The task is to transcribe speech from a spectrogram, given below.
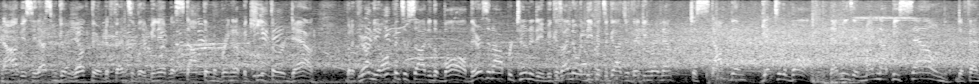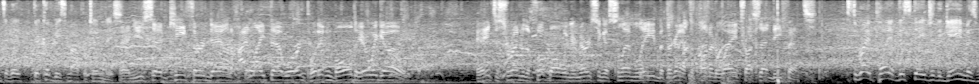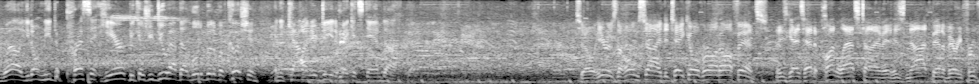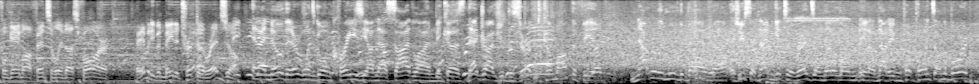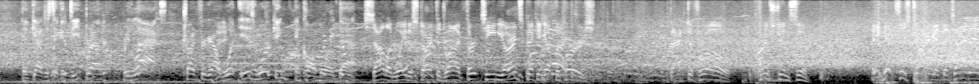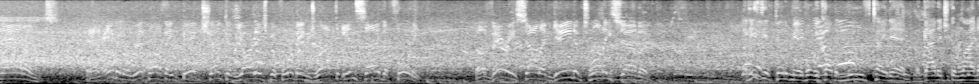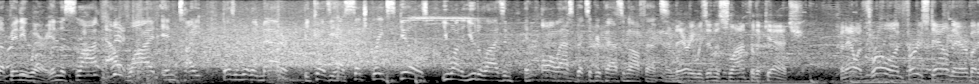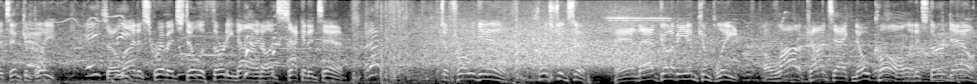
Now, obviously, that's some good work there defensively, being able to stop them and bringing up a key third down. But if you're on the offensive side of the ball, there's an opportunity because I know what defensive guys are thinking right now. Just stop them, get to the ball. That means they might not be sound defensively. There could be some opportunities. And you said key third down. Highlight that word, put it in bold. Here we go. I hate to surrender the football when you're nursing a slim lead, but they're going to have to punt it away. Trust that defense. It's the right play at this stage of the game as well. You don't need to press it here because you do have that little bit of a cushion, and you count on your D to make it stand up. So here is the home side to take over on offense. These guys had to punt last time. It has not been a very fruitful game offensively thus far. They haven't even made a trip to the red zone. And I know that everyone's going crazy on that sideline because that drives you berserk to come off the field not really move the ball well. As you said, not even get to the red zone, let alone, you know, not even put points on the board. They've got to just take a deep breath, relax, try and figure out what is working, and call more of that. Solid way to start the drive. 13 yards, picking up the first. Back to throw. Christensen. He hits his target, the tight end Adams. And able to rip off a big chunk of yardage before being dropped inside the 40. A very solid gain of 27. And he's the epitome of what we call the move tight end. A guy that you can line up anywhere, in the slot, out wide, in tight. Doesn't really matter because he has such great skills. You want to utilize him in all aspects of your passing offense. And there he was in the slot for the catch. And now a throw on first down there, but it's incomplete. So line of scrimmage still the 39 on second and 10 to throw again. Christensen. And that going to be incomplete. A lot of contact, no call, and it's third down.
